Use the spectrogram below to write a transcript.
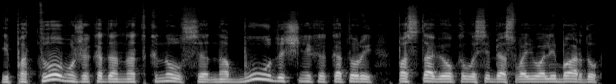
и потом уже, когда наткнулся на будочника, который, поставив около себя свою алебарду,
